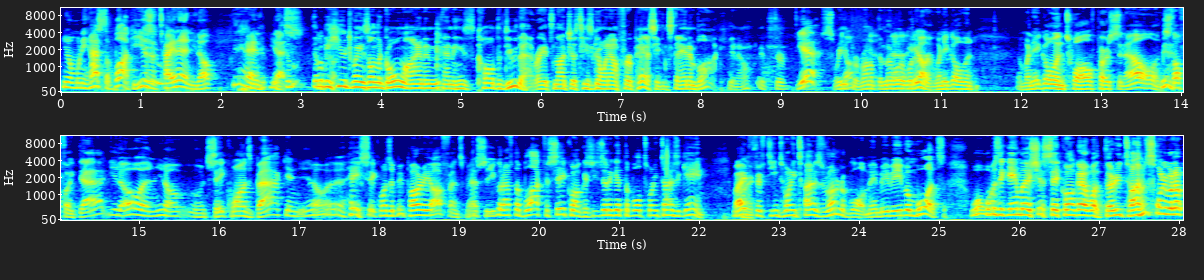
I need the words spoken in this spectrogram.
you know when he has to block? He is a tight end. You know. Yeah, And yes, It'll, it'll be huge when he's on the goal line and, and he's called to do that, right? It's not just he's going out for a pass. He can stand and block, you know? if they're yeah, sweep you know, or run up the middle or uh, you whatever. know, when they go in, and when they go in twelve personnel and stuff like that, you know, and you know when Saquon's back, and you know, uh, hey, Saquon's a big part of the offense, man. So you're gonna have to block for Saquon because he's gonna get the ball twenty times a game. Right? Right. 15, 20 times running the ball, man, maybe even more. It's, what, what was the game last year? Saquon got what, 30 times? 20, whatever,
